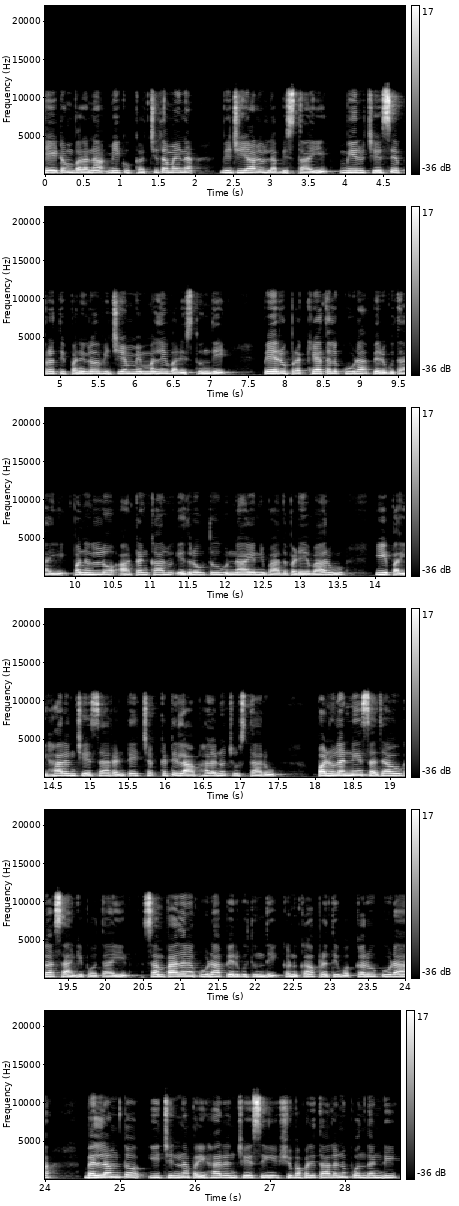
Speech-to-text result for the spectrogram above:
చేయటం వలన మీకు ఖచ్చితమైన విజయాలు లభిస్తాయి. మీరు చేసే ప్రతి పనిలో విజయం మిమ్మల్ని వరిస్తుంది. పేరు ప్రఖ్యాతలు కూడా పెరుగుతాయి. పనుల్లో ఆటంకాలు ఎదురవుతూ ఉన్నాయని బాధపడేవారు ఈ పరిహారం చేశారంటే చక్కటి లాభాలను చూస్తారు. పనులన్నీ సజావుగా సాగిపోతాయి. సంపాదన కూడా పెరుగుతుంది. కనుక ప్రతి ఒక్కరూ కూడా బెల్లంతో ఈ చిన్న పరిహారం చేసి శుభ ఫలితాలను పొందండి.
